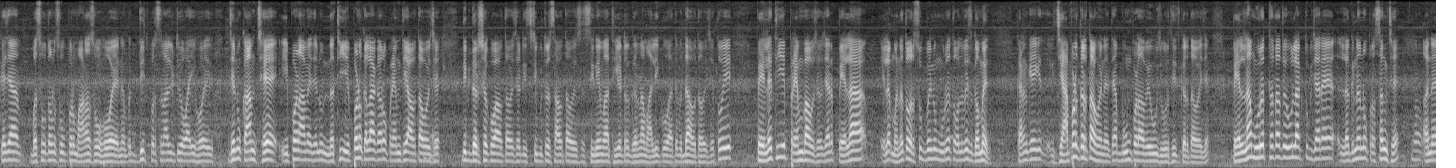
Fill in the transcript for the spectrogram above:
કે જ્યાં બસો ત્રણસો ઉપર માણસો હોય ને બધી જ પર્સનાલિટીઓ આવી હોય જેનું કામ છે એ પણ આવે જેનું નથી એ પણ કલાકારો પ્રેમથી આવતા હોય છે દિગ્દર્શકો આવતા હોય છે ડિસ્ટ્રીબ્યુટર્સ આવતા હોય છે સિનેમા થિયેટર ઘરના માલિકો આ તે બધા આવતા હોય છે. તો એ પહેલેથી એ પ્રેમભાવ છે. જ્યારે પહેલાં એટલે મને તો હર્ષુખભાઈનું મુહૂર્ત ઓલવેઝ ગમે જ. કારણ કે જ્યાં પણ કરતા હોય ને ત્યાં બૂમ પડાવે એવું જોરથી જ કરતા હોય છે. પહેલના મુહૂર્ત થતાં તો એવું લાગતું કે જ્યારે લગ્નનો પ્રસંગ છે અને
